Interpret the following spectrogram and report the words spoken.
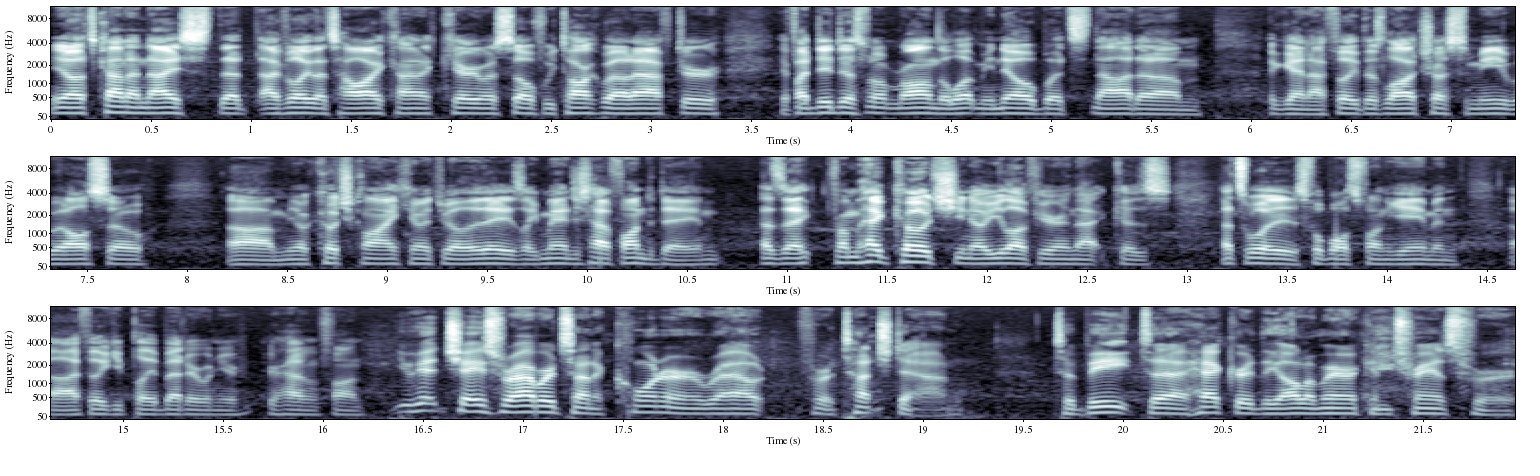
you know, it's kind of nice that I feel like that's how I kind of carry myself. We talk about after. If I did something wrong, they'll let me know. But it's not. Um, again, I feel like there's a lot of trust in me, but also, um, you know, Coach Kalani came up to me the other day. He's like, "Man, just have fun today." And as a, from head coach, you know, you love hearing that because that's what it is. Football's a fun game, and uh, I feel like you play better when you're, you're having fun. You hit Chase Roberts on a corner route for a touchdown to beat uh, Heckard, the All-American transfer.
